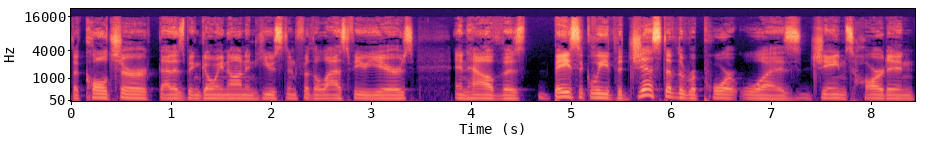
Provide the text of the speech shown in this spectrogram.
the culture that has been going on in Houston for the last few years and how the basically the gist of the report was James Harden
